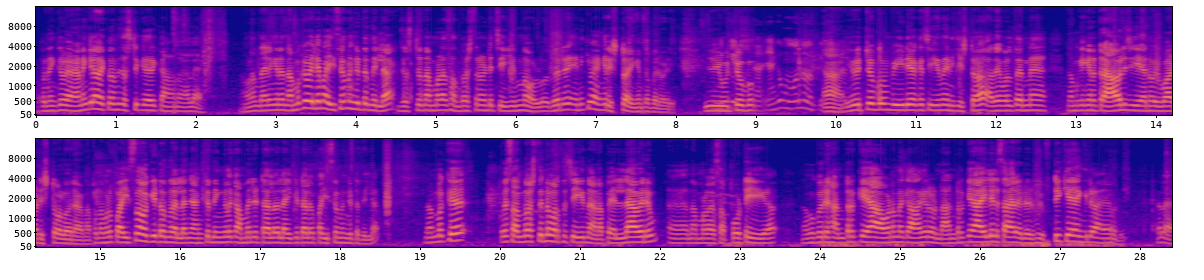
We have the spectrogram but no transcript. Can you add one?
അപ്പോൾ നിങ്ങൾക്ക് വേണമെങ്കിൽ അതൊക്കെ ഒന്ന് ജസ്റ്റ് കയറി കാണുക അല്ലേ? നമ്മളെന്തായാലും ഇങ്ങനെ നമുക്ക് വലിയ പൈസ ഒന്നും കിട്ടുന്നില്ല. ജസ്റ്റ് നമ്മളെ സന്തോഷത്തിന് വേണ്ടി ചെയ്യുന്നുള്ളൂ ഇതൊരു എനിക്ക് ഭയങ്കര ഇഷ്ടമായി ഇങ്ങനത്തെ പരിപാടി. ഈ യൂട്യൂബും ആ യൂട്യൂബും വീഡിയോ ഒക്കെ ചെയ്യുന്നത് എനിക്ക് ഇഷ്ടമാണ് അതേപോലെ തന്നെ നമുക്കിങ്ങനെ ട്രാവൽ ചെയ്യാൻ ഒരുപാട് ഇഷ്ടമുള്ളവരാണ്. അപ്പോൾ നമ്മൾ പൈസ നോക്കിയിട്ടൊന്നുമല്ല. ഞങ്ങൾക്ക് നിങ്ങൾ കമന്റ് ഇട്ടാലോ ലൈക്ക് ഇട്ടാലോ പൈസ ഒന്നും കിട്ടത്തില്ല. നമുക്ക് ഒരു സന്തോഷത്തിന്റെ പുറത്ത് ചെയ്യുന്നതാണ്. അപ്പോൾ എല്ലാവരും നമ്മളെ സപ്പോർട്ട് ചെയ്യുക. നമുക്കൊരു ഹൺഡ്രഡ് കെ ആവണം എന്നൊക്കെ ആഗ്രഹമുണ്ട്. ഹൺഡ്രഡ് കെ ആയില്ലെങ്കിൽ സാരമില്ല. ഒരു ഫിഫ്റ്റി കെ എങ്കിലും ആയാൽ മതി. അല്ലേ?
